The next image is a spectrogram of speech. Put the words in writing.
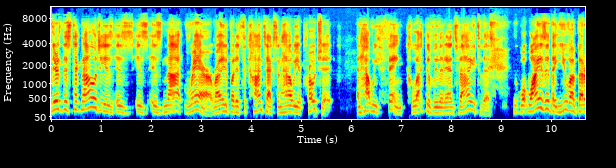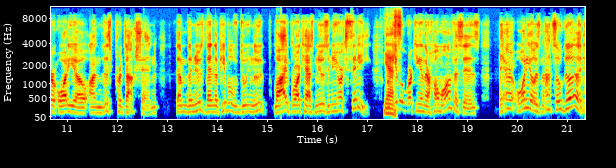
there's this technology is is is is not rare, right? But it's the context and how we approach it and how we think collectively that adds value to this. Why is it that you have better audio on this production than the news than the people doing new, live broadcast news in New York City? Yes. people working in their home offices, their audio is not so good.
